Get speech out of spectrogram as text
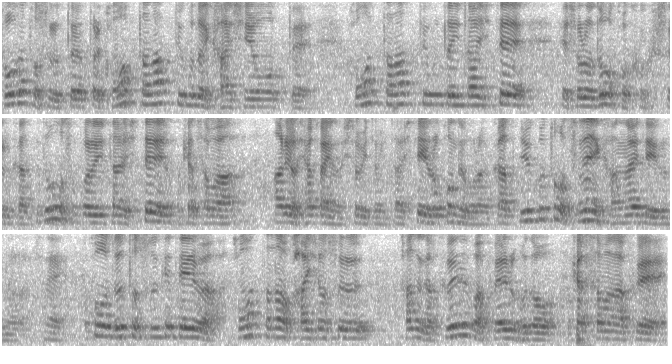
そうだとするとやっぱり困ったなっていうことに関心を持って困ったなっていうことに対してそれをどう克服するかどうそこに対してお客様あるいは社会の人々に対して喜んでもらうかということを常に考えているんだろうですね。ここをずっと続けていれば困ったなを解消する数が増えれば増えるほどお客様が増え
